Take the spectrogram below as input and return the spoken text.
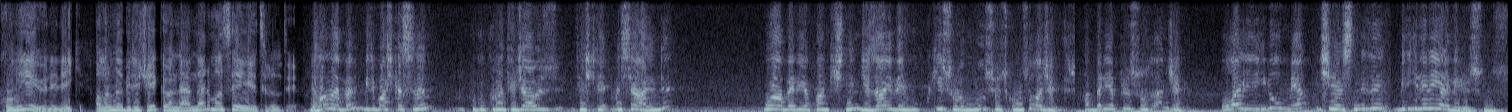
konuya yönelik alınabilecek önlemler masaya yatırıldı. Yalan haber bir başkasının hukukuna tecavüz teşkil etmesi halinde bu haberi yapan kişinin cezai ve hukuki sorumluluğu söz konusu olacaktır. Haber yapıyorsunuz ancak olayla ilgili olmayan içerisinde de bilgilere yer veriyorsunuz.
